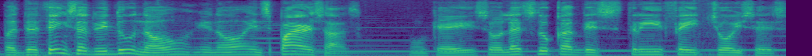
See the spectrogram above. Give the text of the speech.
But the things that we do know, you know, inspires us. Okay? So let's look at these three faith choices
